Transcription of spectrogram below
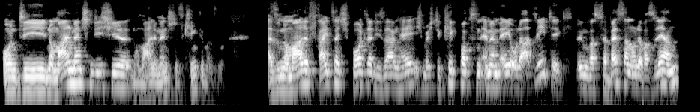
Und die normalen Menschen, die ich hier, normale Menschen, das klingt immer so, also normale Freizeitsportler, die sagen, hey, ich möchte Kickboxen, MMA oder Athletik irgendwas verbessern oder was lernen,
